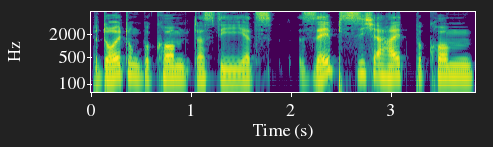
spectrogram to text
Bedeutung bekommt, dass die jetzt Selbstsicherheit bekommen,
